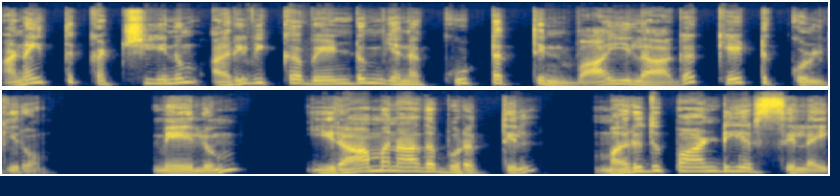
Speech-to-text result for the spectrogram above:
அனைத்து கட்சியினும் அறிவிக்க வேண்டும் என கூட்டத்தின் வாயிலாக கேட்டுக்கொள்கிறோம். மேலும் இராமநாதபுரத்தில் மருதுபாண்டியர் சிலை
